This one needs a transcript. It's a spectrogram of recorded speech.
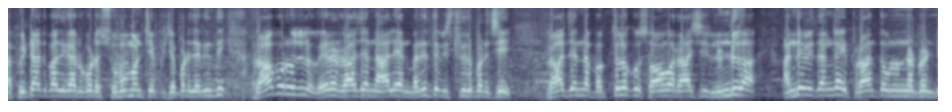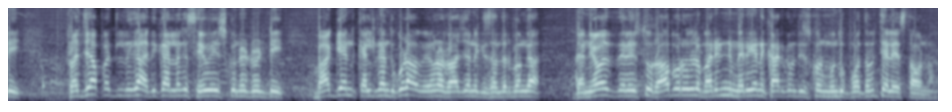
ఆ పీఠాధిపతి గారు కూడా శుభమని చెప్పి చెప్పడం జరిగింది. రాబో రోజుల్లో వేరే రాజన్న ఆలయాన్ని మరింత విస్తృతపరిచి రాజన్న భక్తులకు స్వామివారి రాశి నిండుగా అందే విధంగా ఈ ప్రాంతంలో ఉన్నటువంటి ప్రజాప్రతినిధిగా అధికారులుగా సేవ చేసుకునేటువంటి భాగ్యాన్ని కలిగినందుకు కూడా వేమన రాజన్నకి సందర్భంగా ధన్యవాదాలు తెలియస్తూ రాబో రోజుల్లో మరిన్ని మెరుగైన కార్యక్రమం తీసుకొని ముందుకు పోతామని తెలియస్తా ఉన్నాం.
